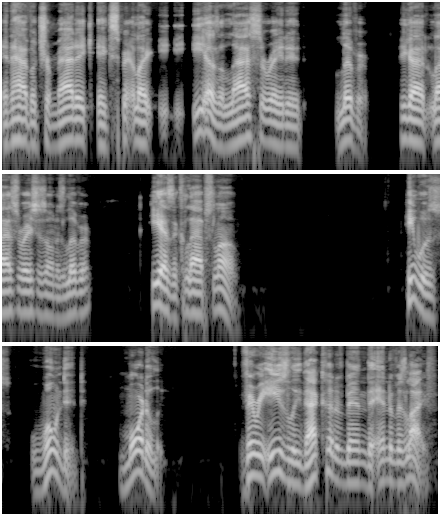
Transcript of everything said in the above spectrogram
and have a traumatic experience like he has a lacerated liver. He got lacerations on his liver. He has a collapsed lung. He was wounded mortally. Very easily that could have been the end of his life.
